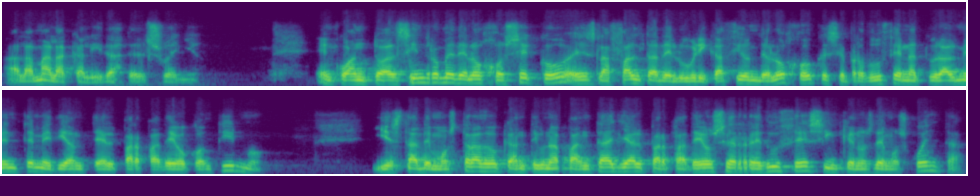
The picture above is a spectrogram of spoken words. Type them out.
a la mala calidad del sueño. En cuanto al síndrome del ojo seco, es la falta de lubricación del ojo que se produce naturalmente mediante el parpadeo continuo y está demostrado que ante una pantalla el parpadeo se reduce sin que nos demos cuenta.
